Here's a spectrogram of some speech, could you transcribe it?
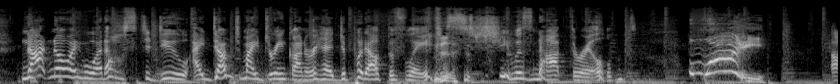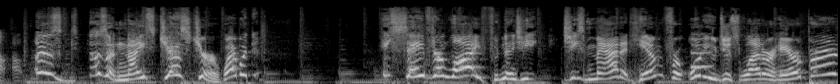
not knowing what else to do, I dumped my drink on her head to put out the flames. she was not thrilled. Why? That was, that was a nice gesture. Why would he saved her life? And then she she's mad at him for what? You just let her hair burn?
